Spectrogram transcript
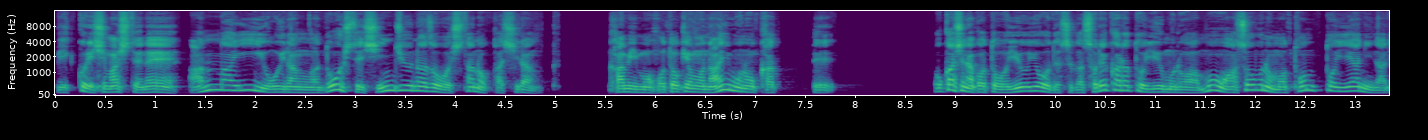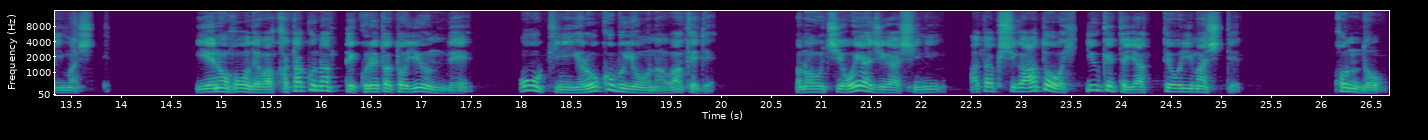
びっくりしましてね。あんないい花魁がどうして心中なぞをしたのか知らん。神も仏もないものかって。おかしなことを言うようですがそれからというものはもう遊ぶのもとんと嫌になりまして。家の方では固くなってくれたというんで大きに喜ぶようなわけで。そのうち親父が死に私が後を引き受けてやっておりまして。今度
